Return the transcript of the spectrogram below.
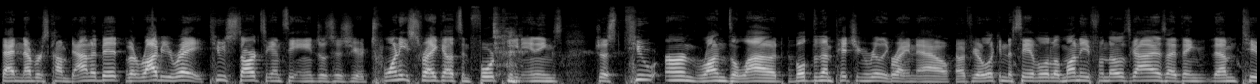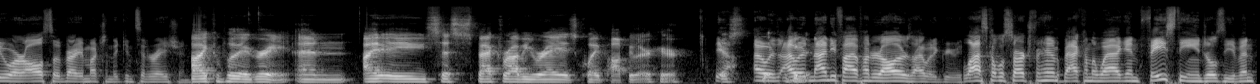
that number's come down a bit. But Robbie Ray, two starts against the Angels this year, 20 strikeouts in 14 innings, just two earned runs allowed. Both of them pitching really right now. now. If you're looking to save a little money from those guys, I think them two are also very much in the consideration. I completely agree, and I suspect Robbie Ray is quite popular here. Yeah, I would. I would ninety five hundred dollars. I would agree with. Last couple starts for him, back on the wagon, faced the Angels. Even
